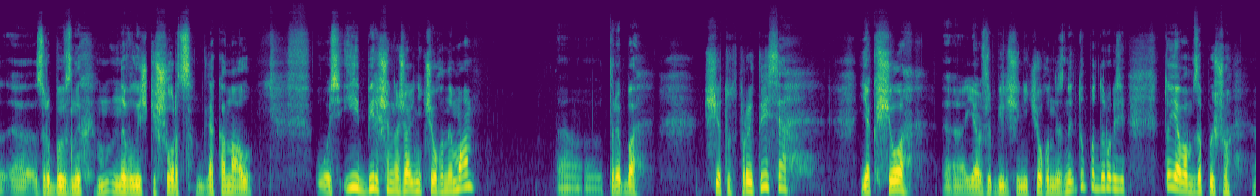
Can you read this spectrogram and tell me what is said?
Е, зробив з них невеличкий шортс для каналу. Ось, і більше, на жаль, нічого нема. Е, Треба ще тут пройтися. Якщо е, я вже більше нічого не знайду по дорозі, то я вам запишу е,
